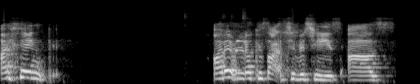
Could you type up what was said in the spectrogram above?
I think I don't look at activities as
